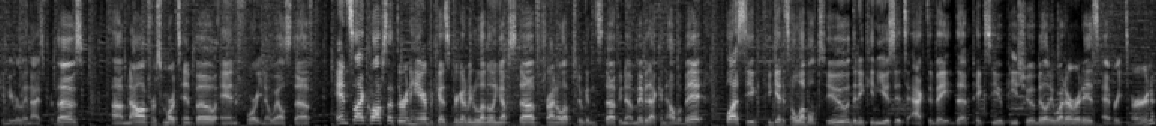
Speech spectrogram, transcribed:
can be really nice for those. Um, now for some more tempo and for, you know, whale stuff and Cyclops I threw in here because if you're going to be leveling up stuff, trying to level up chicken stuff, you know, maybe that can help a bit. Plus, you, if you get it to level 2, then you can use it to activate the Pixiu, Pichu ability, whatever it is, every turn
